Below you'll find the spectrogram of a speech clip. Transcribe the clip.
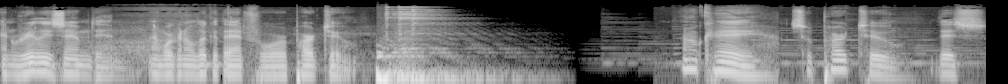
and really zoomed in. And we're going to look at that for part two. Okay, so part two this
